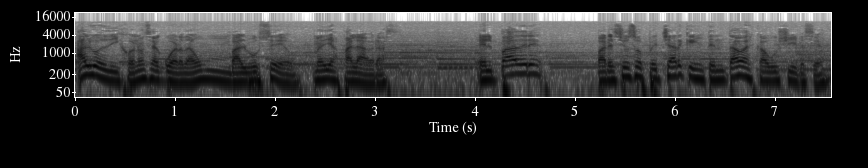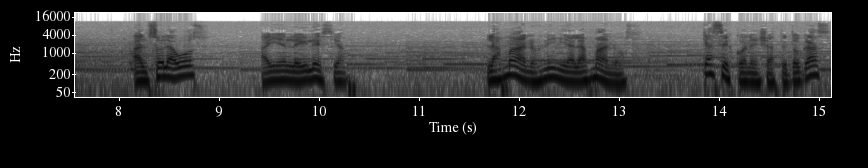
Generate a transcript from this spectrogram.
Algo dijo, no se acuerda, un balbuceo, medias palabras. El padre pareció sospechar que intentaba escabullirse. Alzó la voz, ahí en la iglesia. Las manos, niña, las manos. ¿Qué haces con ellas? ¿Te tocas?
